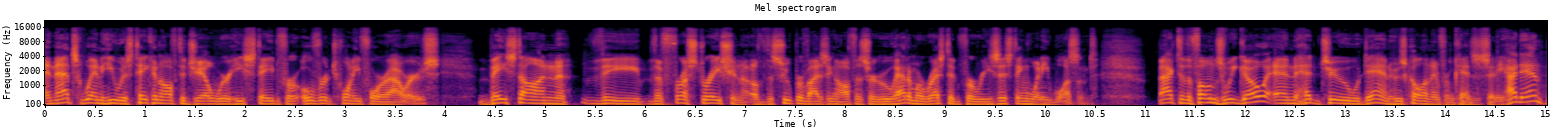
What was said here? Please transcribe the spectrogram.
And that's when he was taken off to jail where he stayed for over 24 hours based on the the frustration of the supervising officer who had him arrested for resisting when he wasn't. Back to the phones we go and head to Dan who's calling in from Kansas City. Hi Dan.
